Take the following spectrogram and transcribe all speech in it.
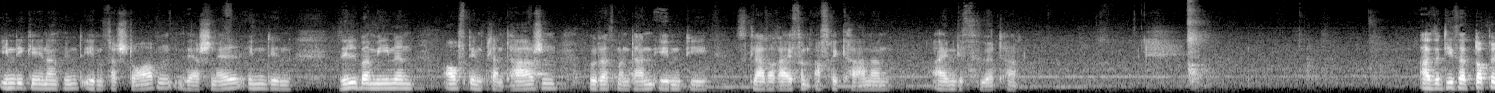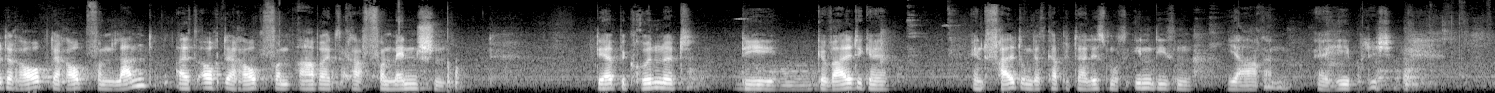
Indigener sind eben verstorben, sehr schnell in den Silberminen auf den Plantagen, sodass man dann eben die Sklaverei von Afrikanern eingeführt hat. Also dieser doppelte Raub, der Raub von Land als auch der Raub von Arbeitskraft, von Menschen, der begründet die gewaltige Entfaltung des Kapitalismus in diesen Jahren erheblich.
